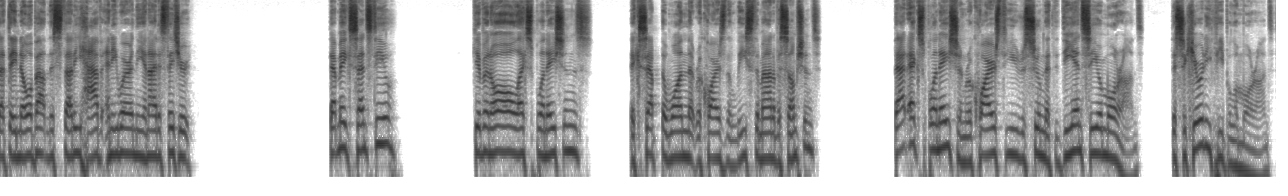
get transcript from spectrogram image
that they know about in this study have anywhere in the United States. You're, that makes sense to you? Given all explanations except the one that requires the least amount of assumptions? That explanation requires you to assume that the DNC are morons, the security people are morons,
